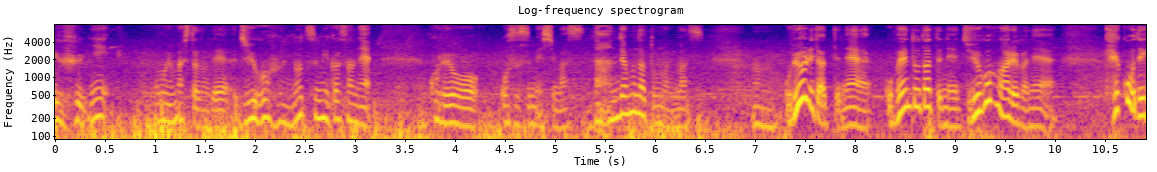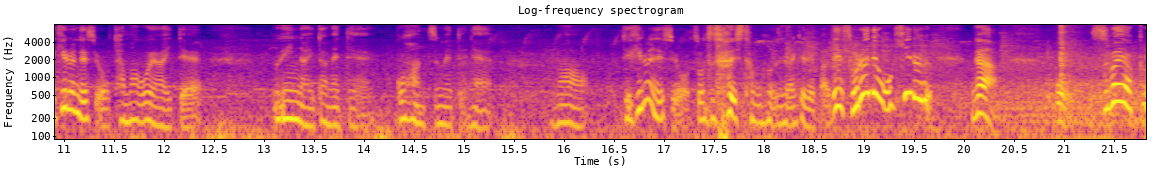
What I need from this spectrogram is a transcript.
いうふうに思いましたので15分の積み重ねこれをおすめします。何でもだと思います、うん、お料理だってねお弁当だってね15分あればね結構できるんですよ。卵焼いて。ウインナー炒めてご飯詰めてね。まあできるんですよ。そんな大したものじゃなければ。でそれでお昼がこう素早く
